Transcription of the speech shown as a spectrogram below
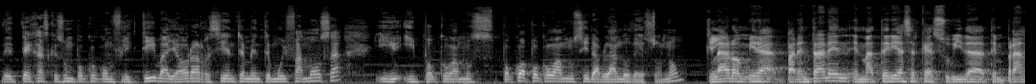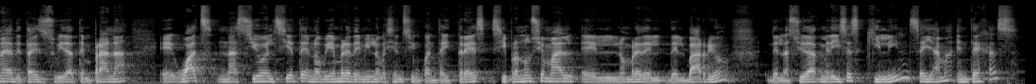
de Texas que es un poco conflictiva y ahora recientemente muy famosa y, poco, vamos, poco a poco vamos a ir hablando de eso, ¿no? Claro, mira, para entrar en, materia acerca de su vida temprana, detalles de su vida temprana, eh, Watts nació el 7 de noviembre de 1953. Si pronuncio mal el nombre del, barrio, de la ciudad, ¿me dices Killeen se llama en Texas?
